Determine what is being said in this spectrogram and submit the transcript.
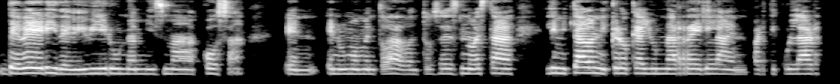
de ver y de vivir una misma cosa en, un momento dado. Entonces no está limitado ni creo que hay una regla en particular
